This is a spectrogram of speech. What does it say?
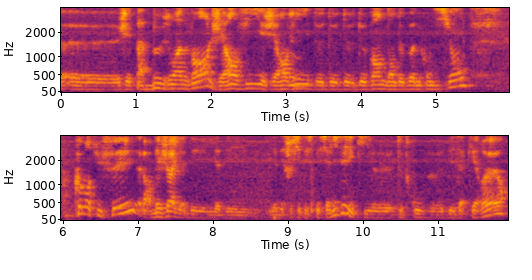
euh, j'ai pas besoin de vendre, j'ai envie, j'ai envie Mm. de, de, de, de vendre dans de bonnes conditions. Comment tu fais? Alors déjà, il y, a des, il, y a des, il y a des sociétés spécialisées qui euh, te trouvent euh, des acquéreurs.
